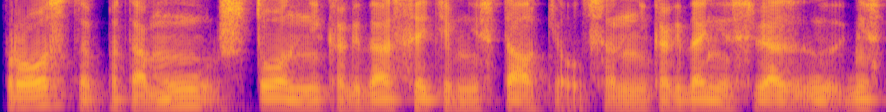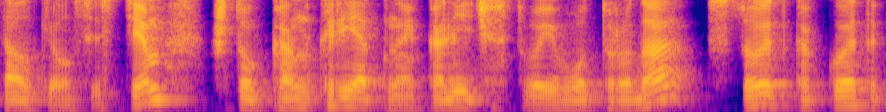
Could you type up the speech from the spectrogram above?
просто потому, что он никогда с этим не сталкивался. Он никогда не, связ... не сталкивался с тем, что конкретное количество его труда стоит какое-то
